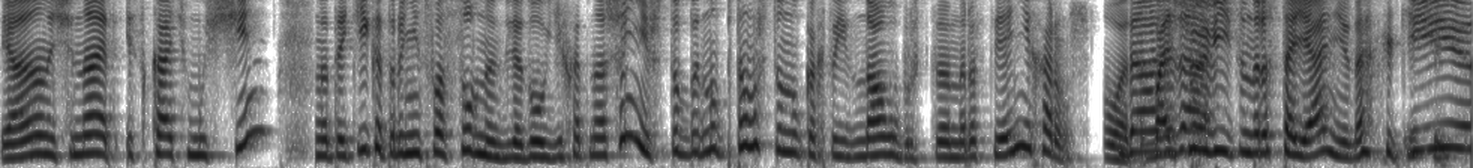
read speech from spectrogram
И она начинает искать мужчин, но такие, которые не способны для долгих отношений, чтобы, ну, потому что, ну, как-то на образ на расстоянии хорош. Вот. Да, да, Большое да. видится на расстоянии, да, как И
